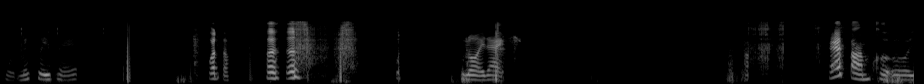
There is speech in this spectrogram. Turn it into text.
โหเไม่เคยแพ้วัดต่อเฮ้ยเฮ้ยกูลอยได้แพ้ตามเคย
